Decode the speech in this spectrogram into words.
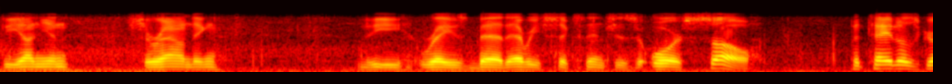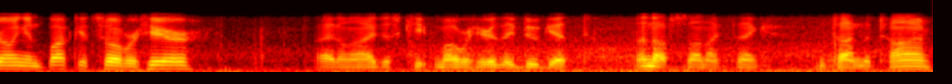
the onion surrounding the raised bed every six inches or so potatoes growing in buckets over here. I don't know, I just keep them over here. They do get enough sun, I think, from time to time.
